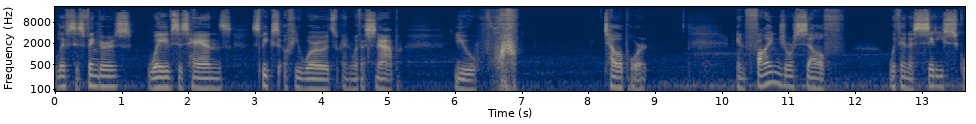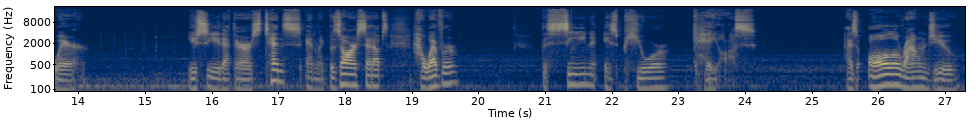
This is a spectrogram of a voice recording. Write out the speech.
lifts his fingers, waves his hands, speaks a few words, and with a snap, you teleport and find yourself within a city square. You see that there are tents and like bizarre setups. However, the scene is pure chaos. As all around you,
